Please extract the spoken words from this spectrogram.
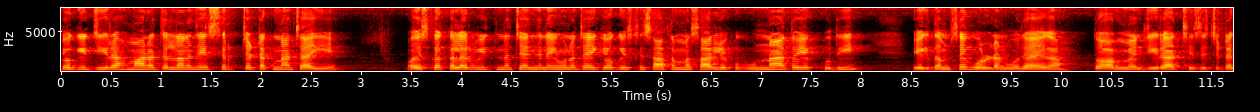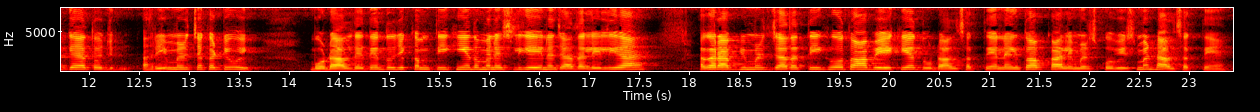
क्योंकि जीरा हमारा जलना नहीं चाहिए, सिर्फ़ चटकना चाहिए। और इसका कलर भी इतना चेंज नहीं होना चाहिए क्योंकि इसके साथ हम मसाले को भूनना है तो ये खुद ही एकदम से गोल्डन हो जाएगा। तो अब मैं जीरा अच्छे से चटक गया तो हरी मिर्चें कटी हुई, वो डाल देते हैं। तो ये कम तीखी हैं तो मैंने इसलिए इन्हें ज़्यादा ले लिया है। अगर आपकी मिर्च ज़्यादा तीखी हो तो आप एक या दो डाल सकते हैं, नहीं तो आप काली मिर्च को भी इसमें डाल सकते हैं।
